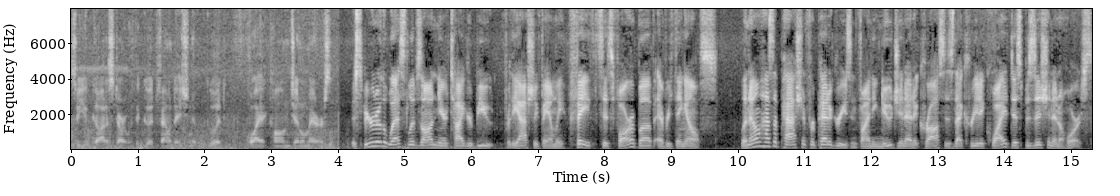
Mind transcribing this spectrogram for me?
So you've got to start with a good foundation of good, quiet, calm, gentle mares. The spirit of the West lives on near Tiger Butte. For the Ashley family, faith sits far above everything else. Linnell has a passion for pedigrees and finding new genetic crosses that create a quiet disposition in a horse.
